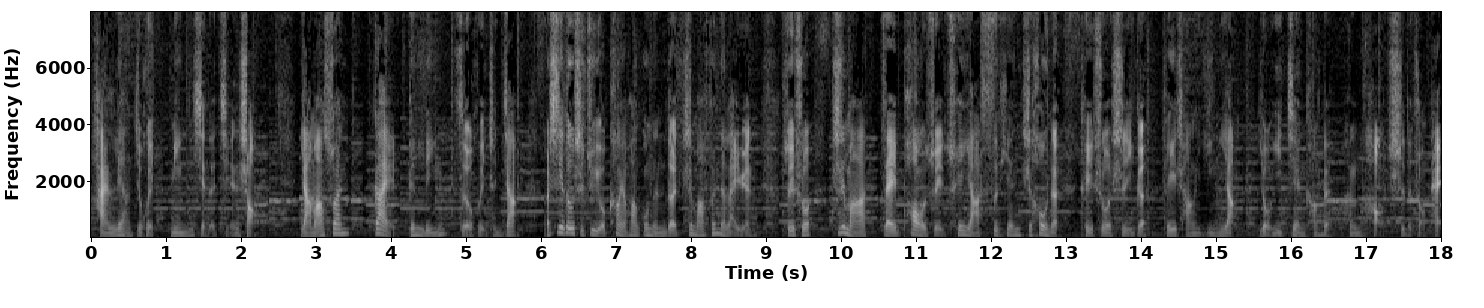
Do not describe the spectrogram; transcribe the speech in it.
含量就会明显的减少，亚麻酸、钙跟磷则会增加。而这些都是具有抗氧化功能的芝麻酚的来源，所以说芝麻在泡水催芽四天之后呢，可以说是一个非常营养、有益健康的很好吃的状态。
